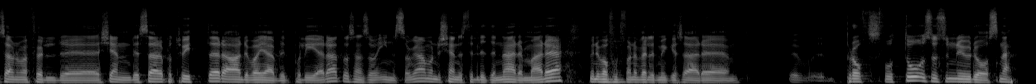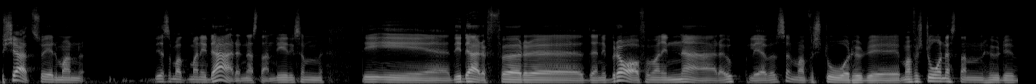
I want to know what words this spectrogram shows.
så här, när man följde kändisar på Twitter, ja, det var jävligt polerat och sen så Instagram och det kändes det lite närmare, men det var fortfarande väldigt mycket så här eh, proffsfoto och så, så nu då Snapchat så är man det är som att man är där nästan. Det är, liksom, det är, det är därför eh, den är bra, för man är nära upplevelsen. Man förstår, hur det, man förstår nästan hur det...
